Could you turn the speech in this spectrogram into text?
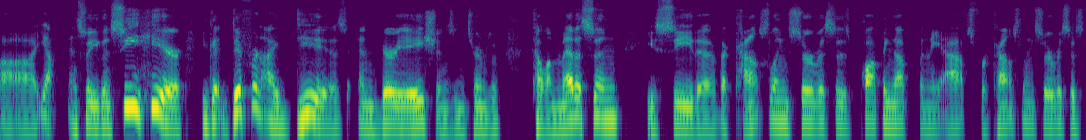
Uh, yeah, and so you can see here, you get different ideas and variations in terms of telemedicine. You see the, the counseling services popping up and the apps for counseling services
